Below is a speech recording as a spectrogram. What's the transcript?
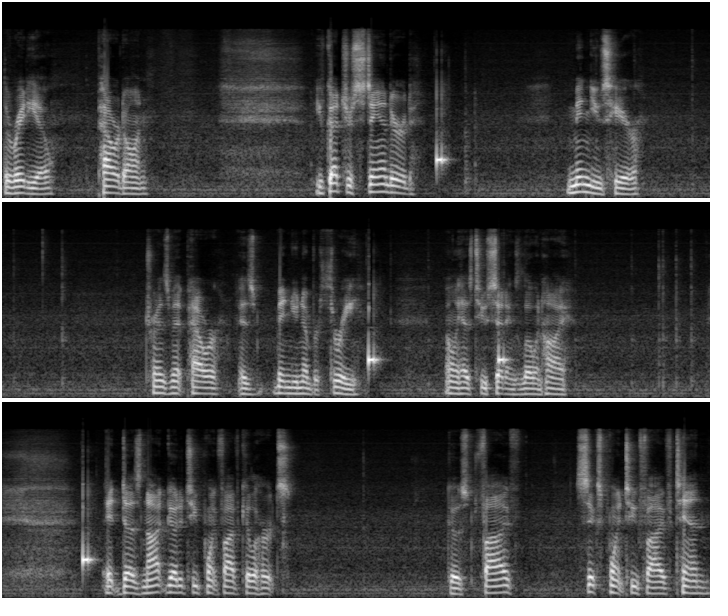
the radio powered on. You've got your standard menus here. Transmit power is menu number three. Only has two settings, low and high. It does not go to 2.5 kilohertz. Goes 5, 6.25, 10,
